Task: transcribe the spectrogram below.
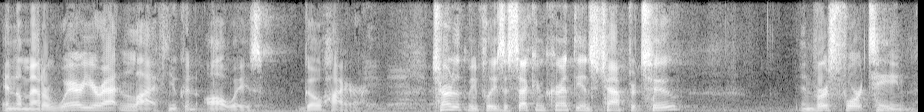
And no matter where you're at in life, you can always go higher. Amen. Turn with me, please, to 2 Corinthians chapter 2 in verse 14.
